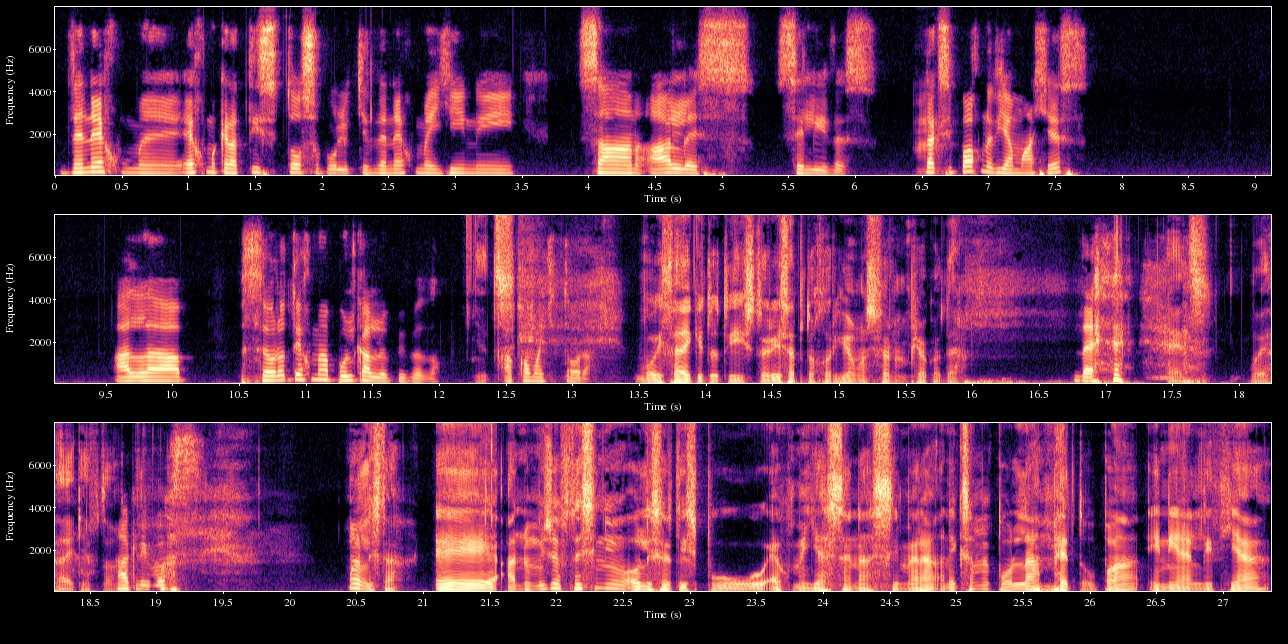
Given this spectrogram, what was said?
δεν έχουμε, έχουμε κρατήσει τόσο πολύ και δεν έχουμε γίνει σαν άλλες σελίδες. Mm. Εντάξει, υπάρχουν διαμάχες, αλλά θεωρώ ότι έχουμε ένα πολύ καλό επίπεδο. Έτσι. Ακόμα και τώρα. Βοηθάει και το ότι οι ιστορίες από το χωριό μας φέρνουν πιο κοντά. Ναι. Έτσι. Βοηθάει και αυτό. Ακριβώς. Μάλιστα. Ε, νομίζω αυτές είναι όλες οι ερωτήσεις που έχουμε για σένα σήμερα. Ανοίξαμε πολλά μέτωπα, είναι η αλήθεια.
